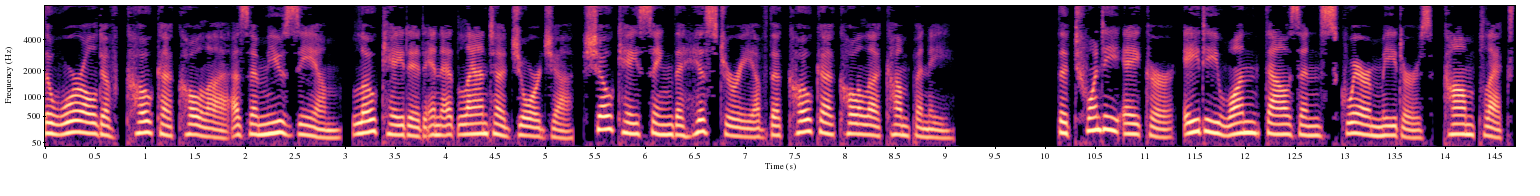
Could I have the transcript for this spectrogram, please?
The World of Coca-Cola is a museum, located in Atlanta, Georgia, showcasing the history of the Coca-Cola Company. The 20-acre (81,000 square meters) complex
